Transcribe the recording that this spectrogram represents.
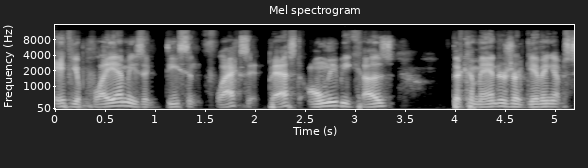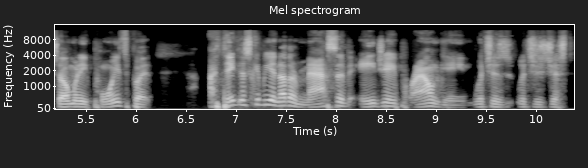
if you play him, he's a decent flex at best, only because the Commanders are giving up so many points. But I think this could be another massive AJ Brown game, which is which is just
